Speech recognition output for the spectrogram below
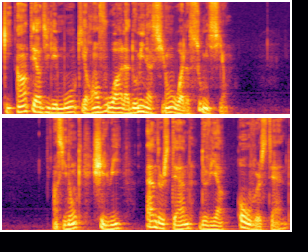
qui interdit les mots qui renvoient à la domination ou à la soumission. Ainsi donc, chez lui, understand devient overstand.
